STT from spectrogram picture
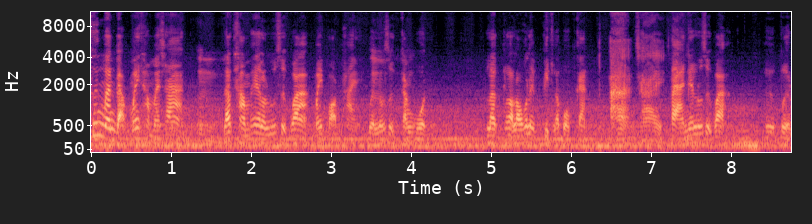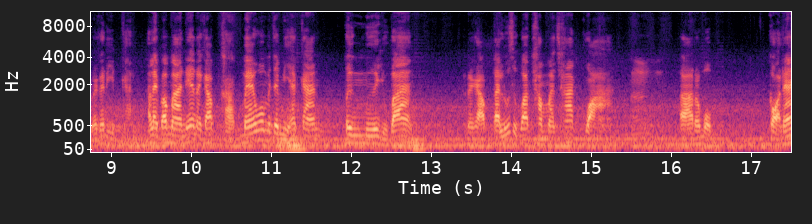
ซึ่งมันแบบไม่ธรรมชาติอืมแล้วทำให้เรารู้สึกว่าไม่ปลอดภัย เหมือนรู้สึกกังวลแล้วเราก็เลยปิดระบบกัน อ่าใช่ แต่อันเนี้ยรู้สึกว่าเออเปิดไว้ก็ดีเหมือนกัน อะไรประมาณเนี้ยนะครับครับแม้ว่ามันจะมีอาการตึงมืออยู่บ้างนะครับ แต่รู้สึกว่าธรรมชาติกว่าอืมอ่าระบบก่อนหน้า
